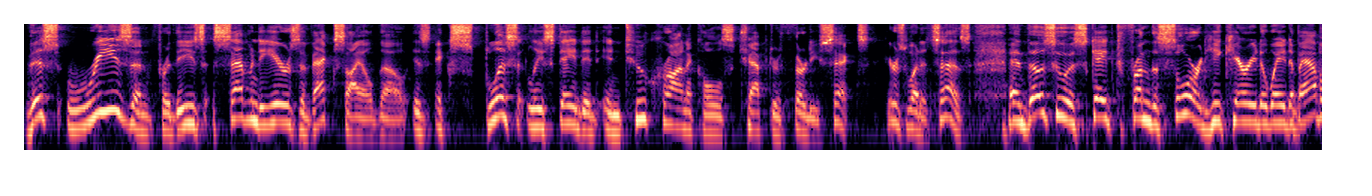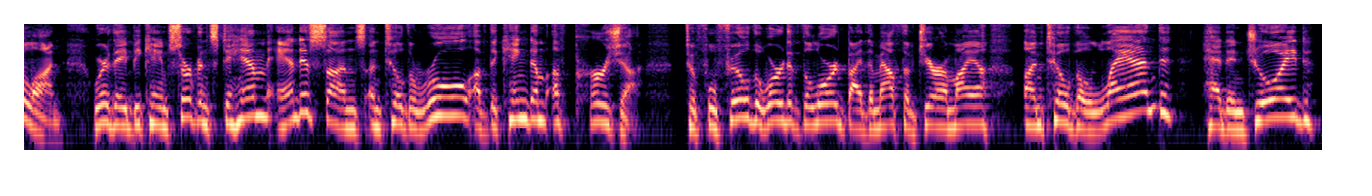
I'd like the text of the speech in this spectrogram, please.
This reason for these 70 years of exile, though, is explicitly stated in 2 Chronicles chapter 36. Here's what it says And those who escaped from the sword he carried away to Babylon, where they became servants to him and his sons until the rule of the kingdom of Persia, to fulfill the word of the Lord by the mouth of Jeremiah, until the land had enjoyed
